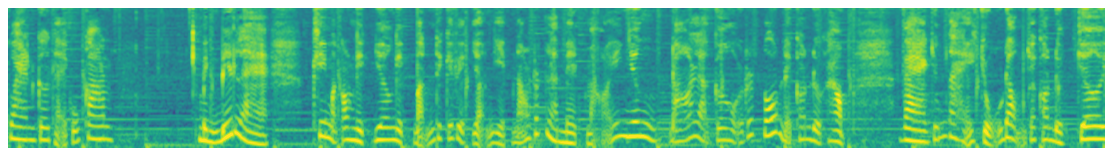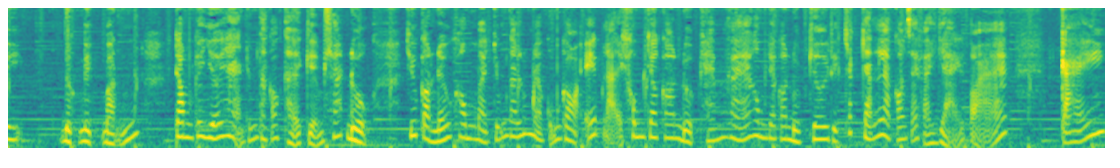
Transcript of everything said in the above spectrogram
quan cơ thể của con. Mình biết là khi mà con nghịch dơ, nghịch bẩn thì cái việc dọn dẹp nó rất là mệt mỏi, nhưng đó là cơ hội rất tốt để con được học. Và chúng ta hãy chủ động cho con được chơi được nghịch bẩn trong cái giới hạn chúng ta có thể kiểm soát được. Chứ còn nếu không mà chúng ta lúc nào cũng gò ép lại không cho con được khám phá không cho con được chơi thì chắc chắn là con sẽ phải giải tỏa cái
